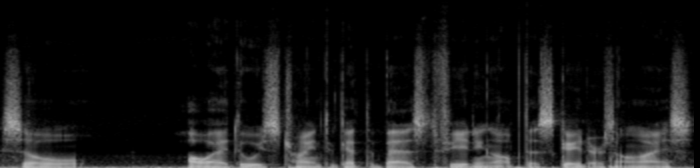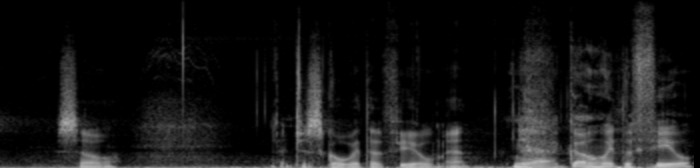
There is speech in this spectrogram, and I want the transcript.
So all I do is trying to get the best feeling of the skaters on ice. So I just go with the feel, man. yeah, go with the feel.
